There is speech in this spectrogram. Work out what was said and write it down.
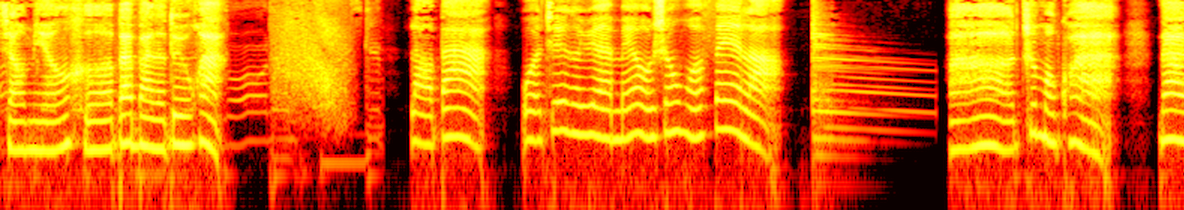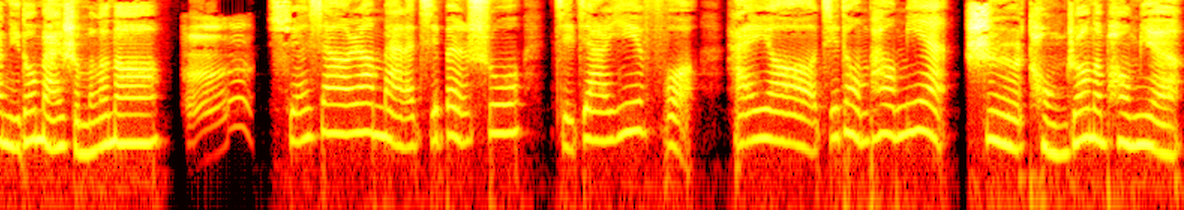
小明和爸爸的对话：老爸，我这个月没有生活费了。啊，这么快？那你都买什么了呢？学校让买了几本书、几件衣服，还有几桶泡面。是桶装的泡面，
